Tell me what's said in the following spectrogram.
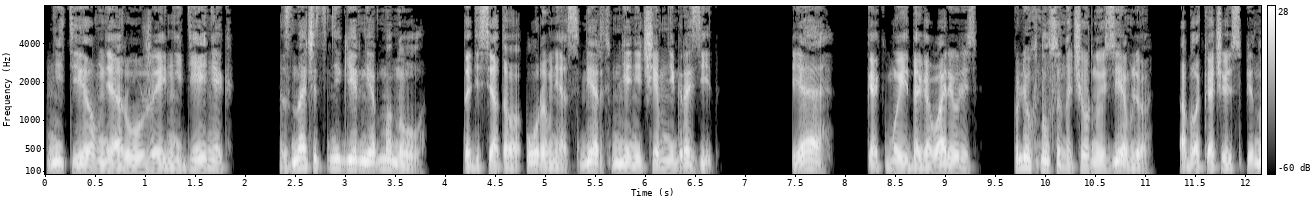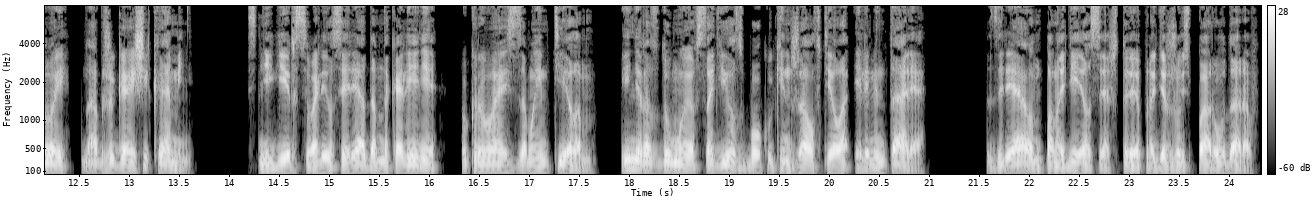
Ни тел, ни оружия, ни денег. Значит, Снегирь не обманул. До десятого уровня смерть мне ничем не грозит. Я, как мы и договаривались, плюхнулся на черную землю, облокачиваясь спиной на обжигающий камень. Снегир свалился рядом на колени, укрываясь за моим телом, и, не раздумывая, всадил сбоку кинжал в тело элементаля. Зря он понадеялся, что я продержусь пару ударов.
